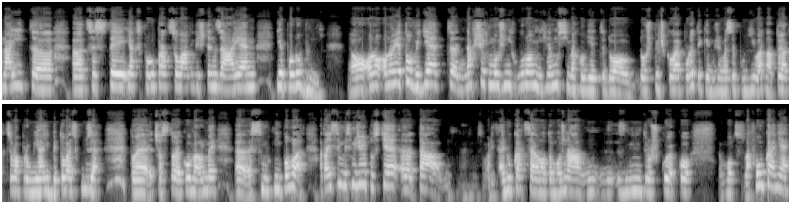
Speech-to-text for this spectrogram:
najít cesty, jak spolupracovat, když ten zájem je podobný. Jo, ono, ono je to vidět na všech možných úrovních. Nemusíme chodit do, do špičkové politiky, můžeme se podívat na to, jak třeba probíhají bytové schůze. To je často jako velmi eh, smutný pohled. A tady si myslím, že prostě eh, ta říct edukace, ono to možná zní trošku jako moc nafoukaně,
